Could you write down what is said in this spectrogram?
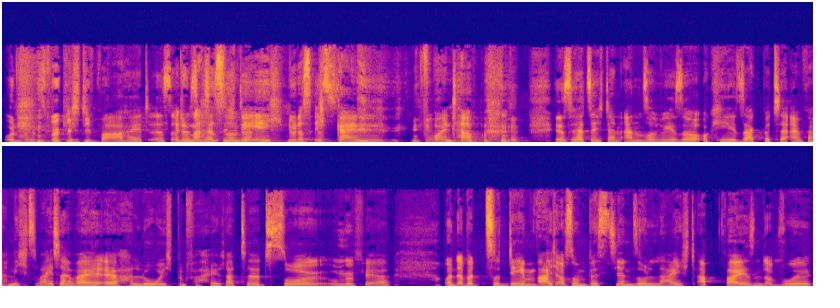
und weil es wirklich die Wahrheit ist. Ja, du es machst es so wie dann- ich, nur dass ich das- keinen Freund habe. Das hört sich dann an so wie so, okay, sag bitte einfach nichts weiter, weil, äh, hallo, ich bin verheiratet, so ungefähr. Und aber zudem war ich auch so ein bisschen so leicht abweisend, obwohl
